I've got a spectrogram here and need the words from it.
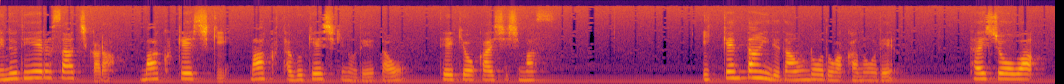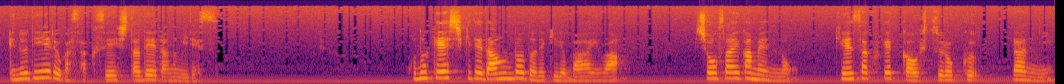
NDL サーチからマーク形式マークタグ形式のデータを提供開始します。1件単位でダウンロードが可能で対象は NDL が作成したデータのみです。この形式でダウンロードできる場合は詳細画面の検索結果を出力欄に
